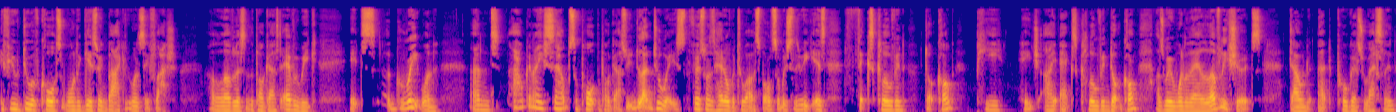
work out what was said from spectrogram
If you do, of course, want to give something back, if you want to say Flash, I love listening to the podcast every week. It's a great one. And how can I help support the podcast? You can do that in two ways. The first one is head over to our sponsor, which this week is phixclothing.com, P hixclothing.com. Was wearing one of their lovely shirts down at Progress Wrestling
